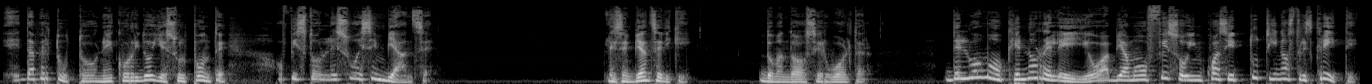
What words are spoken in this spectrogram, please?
E dappertutto, nei corridoi e sul ponte, ho visto le sue sembianze. Le sembianze di chi? domandò Sir Walter. Dell'uomo che Norrell e io abbiamo offeso in quasi tutti i nostri scritti.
